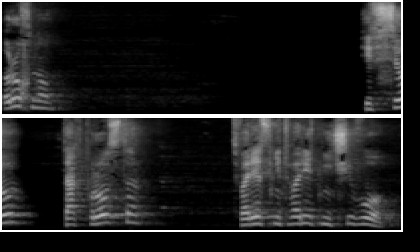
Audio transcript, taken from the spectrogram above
рухнул. И все, так просто. Творец не творит ничего.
